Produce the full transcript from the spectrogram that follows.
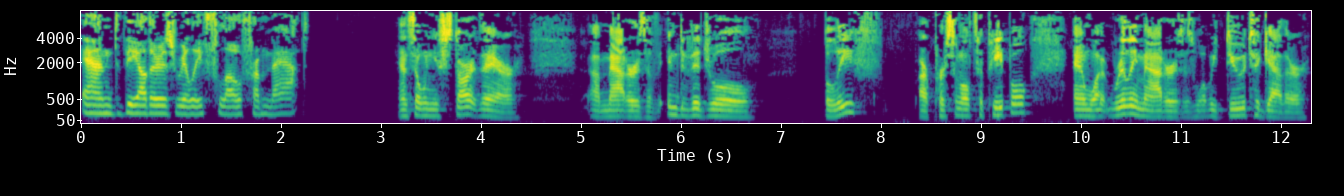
And the others really flow from that. And so, when you start there, uh, matters of individual belief are personal to people, and what really matters is what we do together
